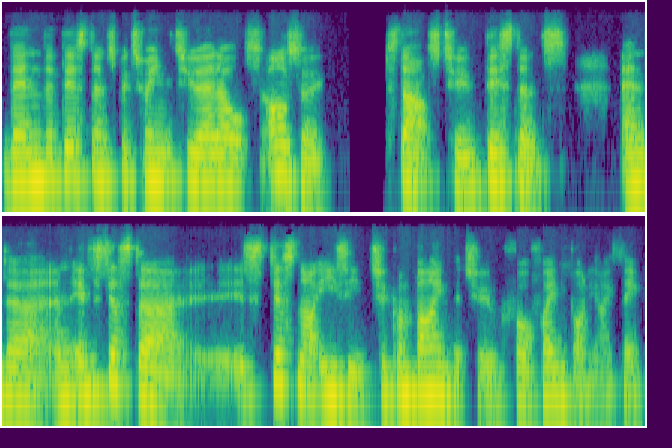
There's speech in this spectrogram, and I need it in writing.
then the distance between the two adults also starts to distance and uh, and it's just uh, it's just not easy to combine the two for for anybody. I think.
